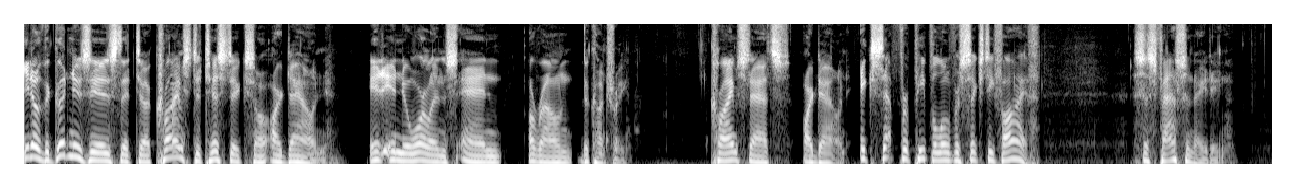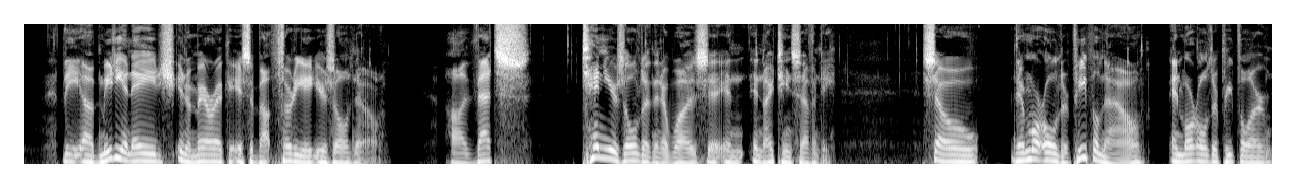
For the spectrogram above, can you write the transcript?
You know, the good news is that uh, crime statistics are, are down in, in New Orleans and around the country. Crime stats are down, except for people over 65. This is fascinating. The uh, median age in America is about 38 years old now. Uh, that's 10 years older than it was in, in 1970. So there are more older people now, and more older people are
